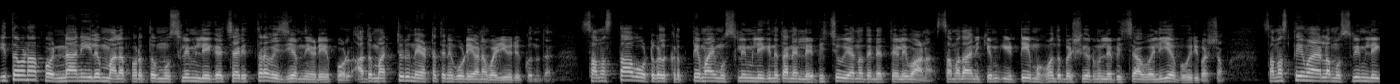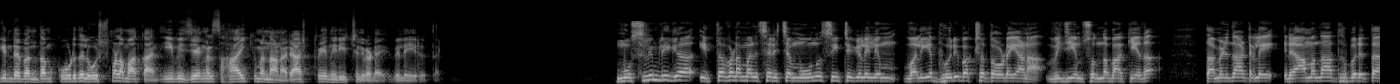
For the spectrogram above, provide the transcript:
ഇത്തവണ പൊന്നാനിയിലും മലപ്പുറത്തും മുസ്ലിം ലീഗ് ചരിത്ര വിജയം നേടിയപ്പോൾ അത് മറ്റൊരു നേട്ടത്തിന് കൂടിയാണ് വഴിയൊരുക്കുന്നത്. സമസ്ത വോട്ടുകൾ കൃത്യമായി മുസ്ലിം ലീഗിന് തന്നെ ലഭിച്ചു എന്നതിന്റെ തെളിവാണ് സമദാനിക്കും ഇ ടി മുഹമ്മദ് ബഷീറിനും ലഭിച്ച വലിയ ഭൂരിപക്ഷം. സമസ്തയുമായുള്ള മുസ്ലിം ലീഗിന്റെ ബന്ധം കൂടുതൽ ഊഷ്മളമാക്കാൻ ഈ വിജയങ്ങൾ സഹായിക്കുമെന്നാണ് രാഷ്ട്രീയ നിരീക്ഷകരുടെ വിലയിരുത്തൽ. മുസ്ലിം ലീഗ് ഇത്തവണ മത്സരിച്ച മൂന്ന് സീറ്റുകളിലും വലിയ ഭൂരിപക്ഷത്തോടെയാണ് വിജയം സ്വന്തമാക്കിയത്. തമിഴ്നാട്ടിലെ രാമനാഥപുരത്ത്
